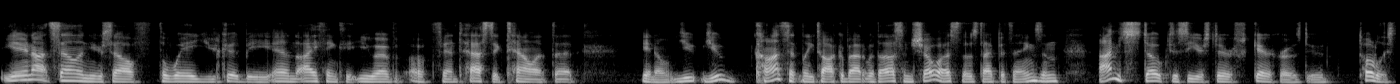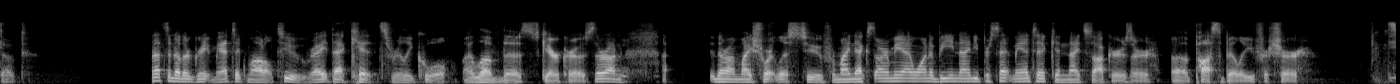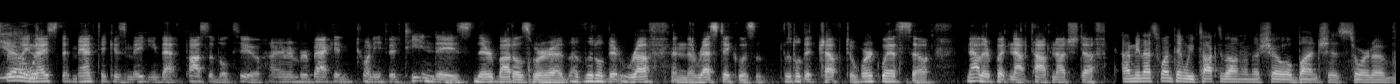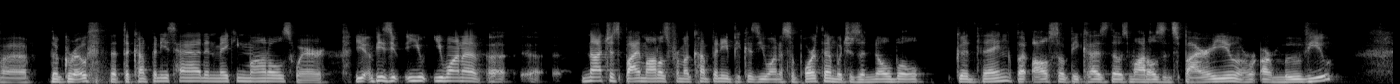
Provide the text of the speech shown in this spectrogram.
you're not selling yourself the way you could be, and I think that you have a fantastic talent that you know you you constantly talk about it with us and show us those type of things. And I'm stoked to see your scarecrows, dude. Totally stoked. That's another great Mantic model too, right? That kit's really cool. I love the scarecrows. They're on they're on my short list too. For my next army, I want to be 90% Mantic, and Night Stalkers are a possibility for sure. It's yeah, really nice that Mantic is making that possible too. I remember back in 2015 days, their bottles were a, a, little bit rough, and the Restic was a little bit tough to work with. So now they're putting out top-notch stuff. I mean, that's one thing we've talked about on the show a bunch is sort of uh, the growth that the company's had in making models, where you because you you, you want to. Uh, uh, not just buy models from a company because you want to support them, which is a noble, good thing, but also because those models inspire you or, or move you.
